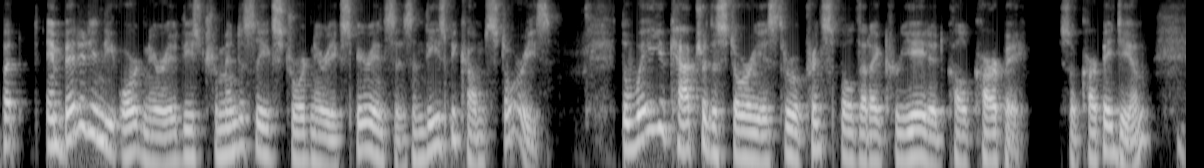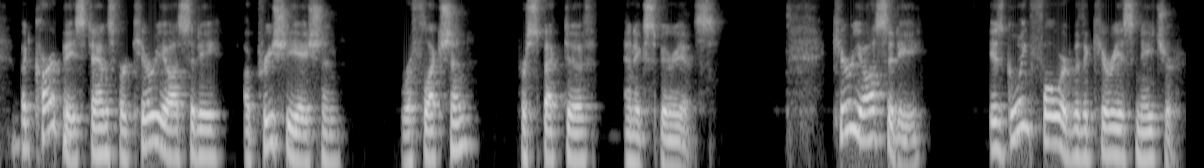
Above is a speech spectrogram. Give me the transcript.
But embedded in the ordinary are these tremendously extraordinary experiences, and these become stories. The way you capture the story is through a principle that I created called CARPE. So Carpe Diem. Mm-hmm. But CARPE stands for curiosity, appreciation, reflection, perspective, and experience. Curiosity is going forward with a curious nature.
